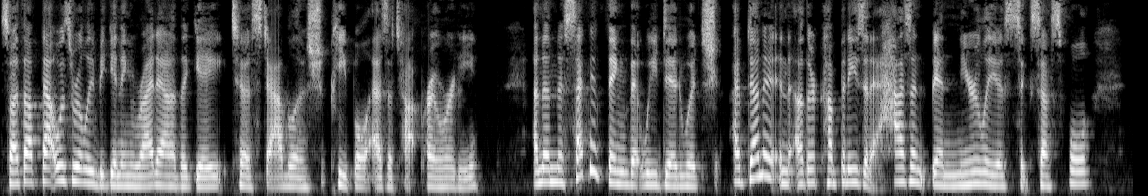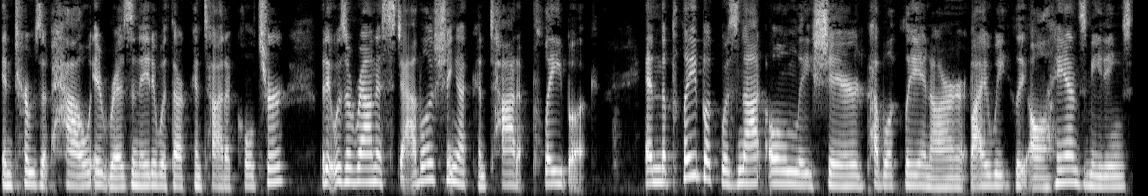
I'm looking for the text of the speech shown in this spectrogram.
So I thought that was really beginning right out of the gate to establish people as a top priority. And then the second thing that we did, which I've done it in other companies and it hasn't been nearly as successful in terms of how it resonated with our Kantata culture, but it was around establishing a Kantata playbook. And the playbook was not only shared publicly in our biweekly all hands meetings,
